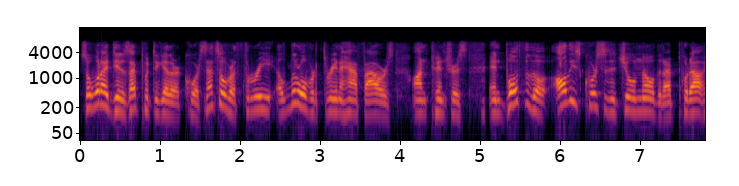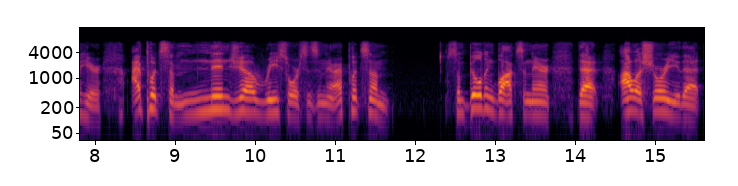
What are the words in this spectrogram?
So what i did is i put together a course that's over three a little over three and a half hours on pinterest. And both of the all these courses that you'll know that i put out here i put some ninja resources in there. I put some some building blocks in there that I'll assure you that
